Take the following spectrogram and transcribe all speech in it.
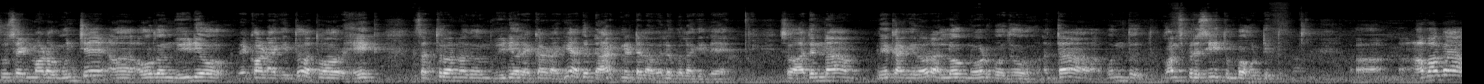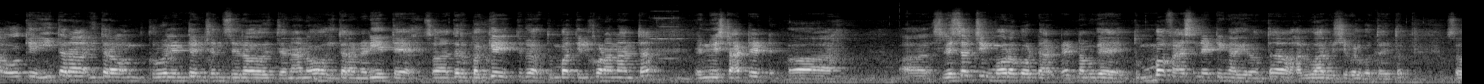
ಸೂಸೈಡ್ ಮಾಡೋ ಮುಂಚೆ ಅವ್ರದ್ದೊಂದು ವಿಡಿಯೋ ರೆಕಾರ್ಡ್ ಆಗಿತ್ತು. ಅಥವಾ ಅವ್ರು ಹೇಗೆ ಸತ್ರು ಅನ್ನೋದೊಂದು ವಿಡಿಯೋ ರೆಕಾರ್ಡ್ ಆಗಿ ಅದು ಡಾರ್ಕ್ ನೆಟ್ಟಲ್ಲಿ ಅವೈಲೇಬಲ್ ಆಗಿದೆ. ಸೊ ಅದನ್ನು ಬೇಕಾಗಿರೋರು ಅಲ್ಲೋಗಿ ನೋಡ್ಬೋದು ಅಂತ ಒಂದು ಕಾನ್ಸ್ಪಿರಸಿ ತುಂಬ ಹುಟ್ಟಿತ್ತು. ಆವಾಗ ಓಕೆ ಈ ಥರ ಈ ಥರ ಒಂದು ಕ್ರೂಯಲ್ ಇಂಟೆನ್ಷನ್ಸ್ ಇರೋ ಜನನೋ ಈ ಥರ ನಡೆಯುತ್ತೆ. ಸೊ ಅದ್ರ ಬಗ್ಗೆ ಇದ್ರ ತುಂಬ ತಿಳ್ಕೊಳೋಣ ಅಂತ when we started researching more about darknet ನಮಗೆ ತುಂಬ ಫ್ಯಾಸಿನೇಟಿಂಗ್ ಆಗಿರುವಂಥ ಹಲವಾರು ವಿಷಯಗಳು ಗೊತ್ತಾಯಿತು. ಸೊ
